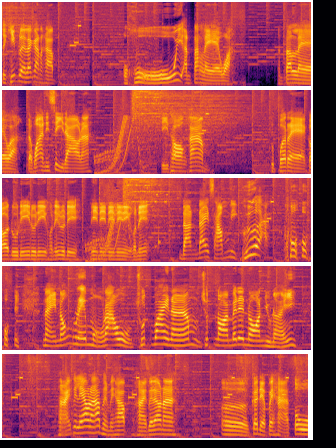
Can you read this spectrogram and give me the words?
สคริปต์เลยแล้วกันครับ โอ้โห อันตาแลว่ะ อันตาแลว่ะ แต่ว่าอันนี้สี่ดาวนะ สีทองข้ามซูเปอร์แรก็ดูดีดูดีคนนี้ดูดีนี่นี่นี่นี่คนนี้ ดันได้ซ้ำอีกเพื่อโอ้ยไหนน้องเรมของเราชุดว่ายน้ำชุดนอนไม่ได้นอนอยู่ไหน หายไปแล้วนะครับเห็นไหมครับ หายไปแล้วนะ เออ ก็เดี๋ยวไปหาตู้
